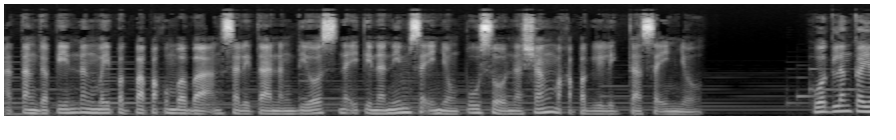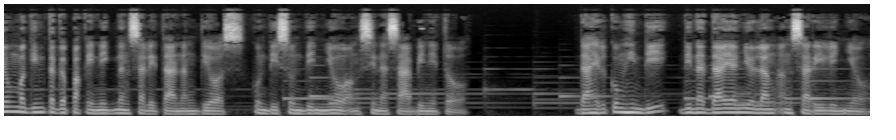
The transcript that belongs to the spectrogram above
at tanggapin ng may pagpapakumbaba ang salita ng Diyos na itinanim sa inyong puso na siyang makapagliligtas sa inyo. Huwag lang kayong maging tagapakinig ng salita ng Diyos, kundi sundin nyo ang sinasabi nito. Dahil kung hindi, dinadaya nyo lang ang sarili nyo.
